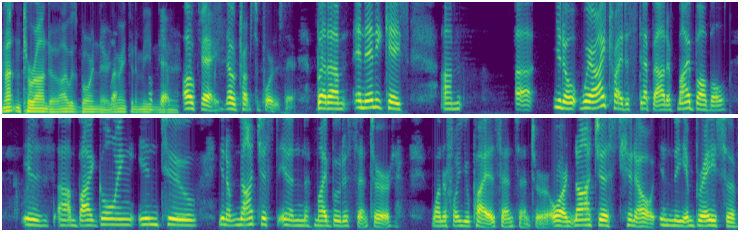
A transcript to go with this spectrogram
Not in Toronto. I was born there. Well, you ain't going to meet okay. me there. Okay, no Trump supporters there. But um, in any case, um, uh, you know, where I try to step out of my bubble is um, by going into, you know, not just in my Buddhist center, wonderful Upaya Zen Center, or not just, you know, in the embrace of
